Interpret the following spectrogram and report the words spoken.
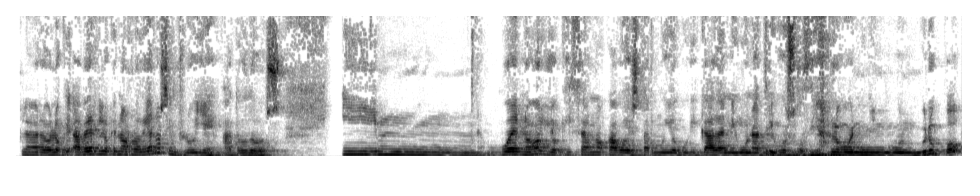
Claro, lo que, a ver, lo que nos rodea nos influye a todos. Y mm, bueno, yo quizá no acabo de estar muy ubicada en ninguna tribu social o en ningún grupo.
